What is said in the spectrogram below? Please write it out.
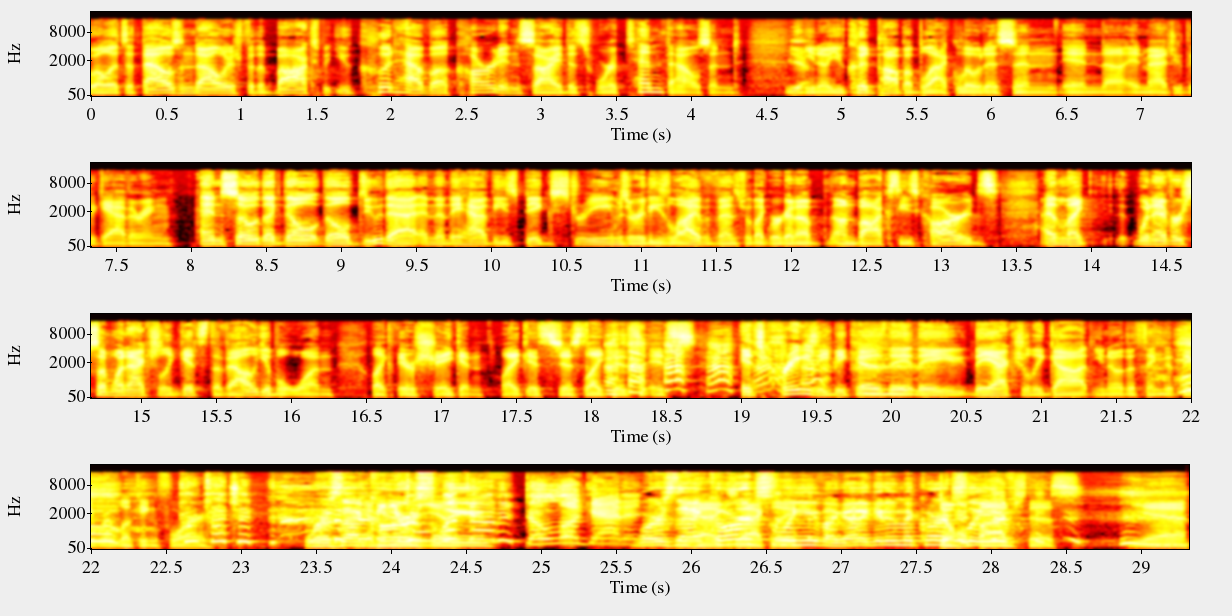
well it's a thousand dollars for the box but you could have a card inside that's worth ten thousand. Yeah. you know you could pop a black lotus in in uh, in magic the gathering. And so like they'll they'll do that and then they have these big streams or these live events where like we're gonna unbox these cards. And like whenever someone actually gets the valuable one like they're shaken. Like it's just like it's it's it's crazy because they they they actually got you know the thing that they were looking for Don't touch it. Where's that I mean, card sleeve? look at it. Don't look at it. Where's that Yeah, card exactly. sleeve? I gotta get in the card don't sleeve. botch this. Yeah,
